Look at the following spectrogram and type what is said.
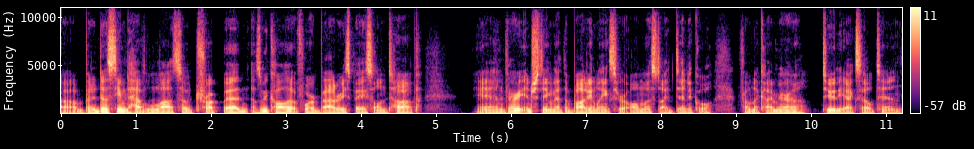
uh, but it does seem to have lots of truck bed, as we call it, for battery space on top. And very interesting that the body lengths are almost identical from the Chimera to the XL10.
